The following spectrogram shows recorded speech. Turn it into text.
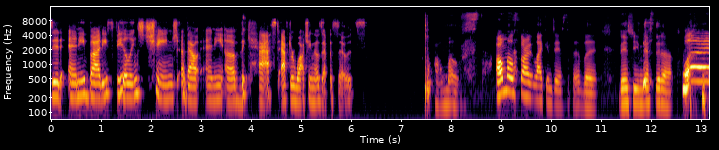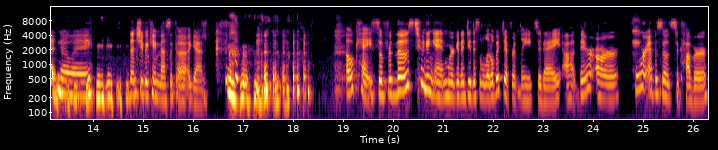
Did anybody's feelings change about any of the cast after watching those episodes? Almost. Almost started liking Jessica, but then she messed it up. What? No way. Then she became Messica again. Okay, so for those tuning in, we're going to do this a little bit differently today. Uh, there are four episodes to cover,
